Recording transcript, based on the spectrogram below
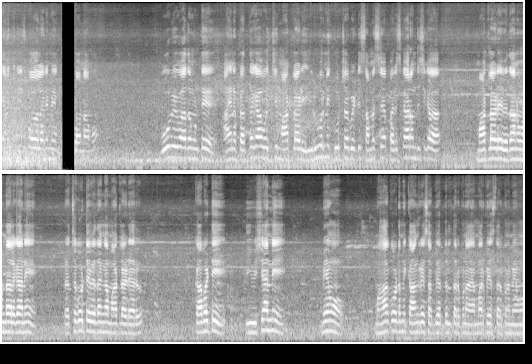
వెనక్కి తీసుకోవాలని మేము కోరుతున్నాము భూ వివాదం ఉంటే ఆయన పెద్దగా వచ్చి మాట్లాడి ఇరువురిని కూర్చోబెట్టి సమస్య పరిష్కారం దిశగా మాట్లాడే విధానం ఉండాలి. కానీ రెచ్చగొట్టే విధంగా మాట్లాడారు. కాబట్టి ఈ విషయాన్ని మేము మహాకూటమి కాంగ్రెస్ అభ్యర్థుల తరపున ఎంఆర్పిఎస్ తరపున మేము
